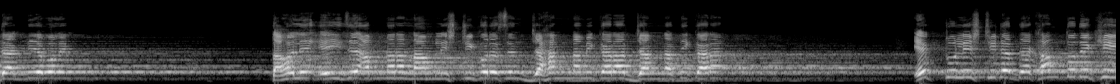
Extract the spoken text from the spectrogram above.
ডাক দিয়ে বলেন তাহলে এই যে আপনারা নাম লিস্টি করেছেন, জাহান্নামী কারা, জান্নাতি কারা? একটু লিস্টিটা দেখান তো দেখি,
